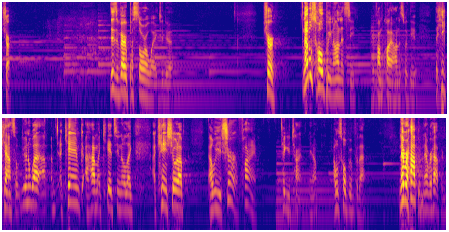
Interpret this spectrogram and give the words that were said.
sure. This is a very pastoral way to do it. Sure. And I was hoping, honestly, if I'm quite honest with you, that he canceled. You know what? I, I can't, I have my kids, you know, like, I can't show up. I was, sure, fine. Take your time, you know? I was hoping for that. Never happened, never happened.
